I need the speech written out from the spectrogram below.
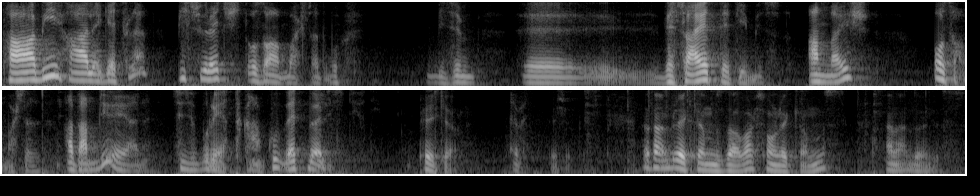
tabi hale getiren bir süreç o zaman başladı. Bu bizim e, vesayet dediğimiz anlayış o zaman başladı. Adam diyor yani sizi buraya tıkan kuvvet böyle istiyor diye. Peki abi. Evet. Teşekkür ederim. Efendim bir reklamımız daha var. Son reklamımız. Hemen döneceğiz.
